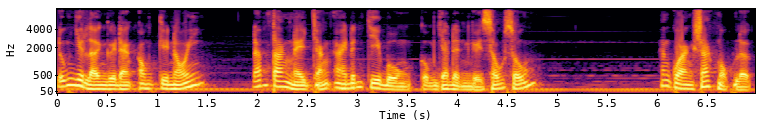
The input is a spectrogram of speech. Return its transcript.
Đúng như lời người đàn ông kia nói, Đám tang này chẳng ai đến chia buồn Cùng gia đình người xấu số. Hắn quan sát một lượt,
